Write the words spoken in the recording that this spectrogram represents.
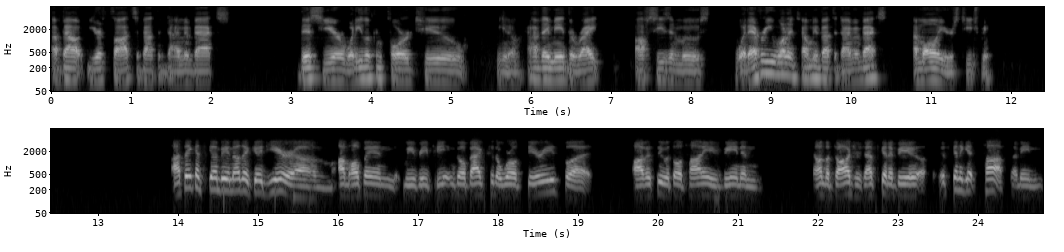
about your thoughts about the Diamondbacks this year. What are you looking forward to? You know, have they made the right offseason moves? Whatever you want to tell me about the Diamondbacks, I'm all ears. Teach me. I think it's going to be another good year. Um, I'm hoping we repeat and go back to the World Series, but obviously with Ohtani being in on the Dodgers, that's going to be it's going to get tough. I mean,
